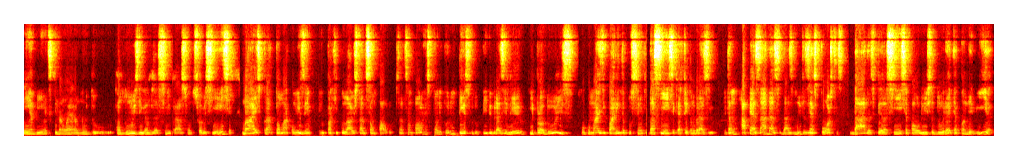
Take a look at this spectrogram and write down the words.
em ambientes que não eram muito comuns, digamos assim, para assuntos sobre ciência, mas para tomar como exemplo particular o Estado de São Paulo. O Estado de São Paulo responde por um terço do PIB brasileiro e produz pouco mais de 40% da ciência que é feita no Brasil. Então, apesar das, das muitas respostas dadas pela ciência paulista durante a pandemia,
